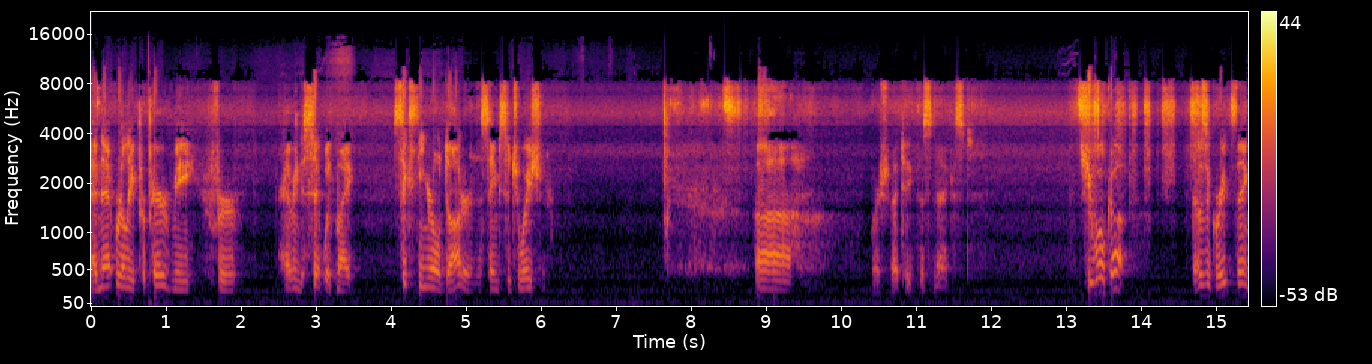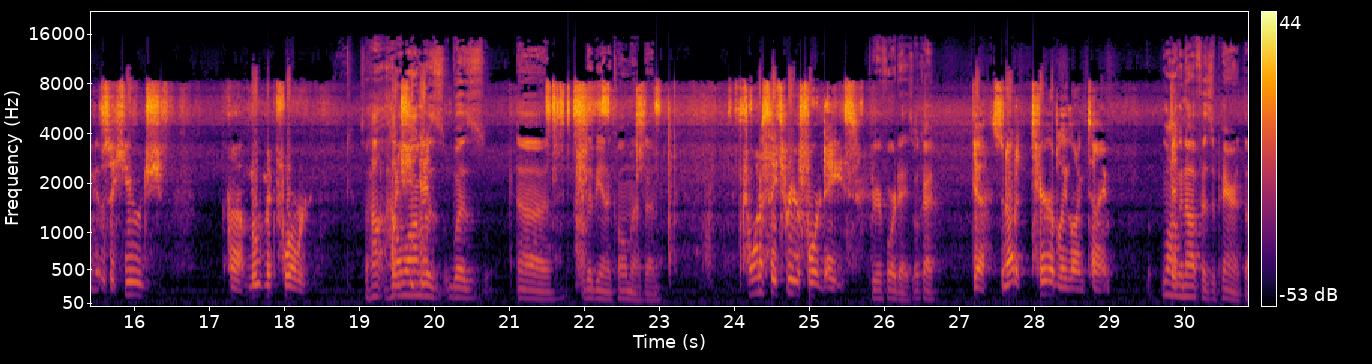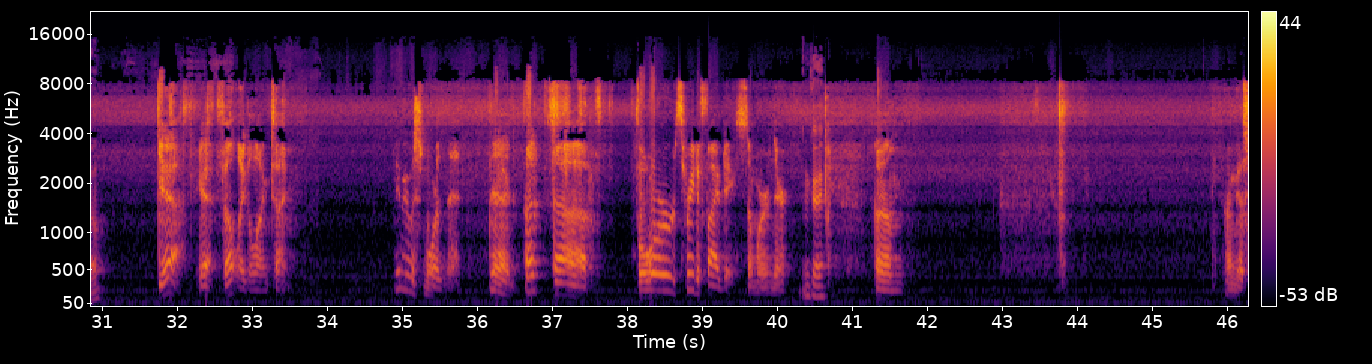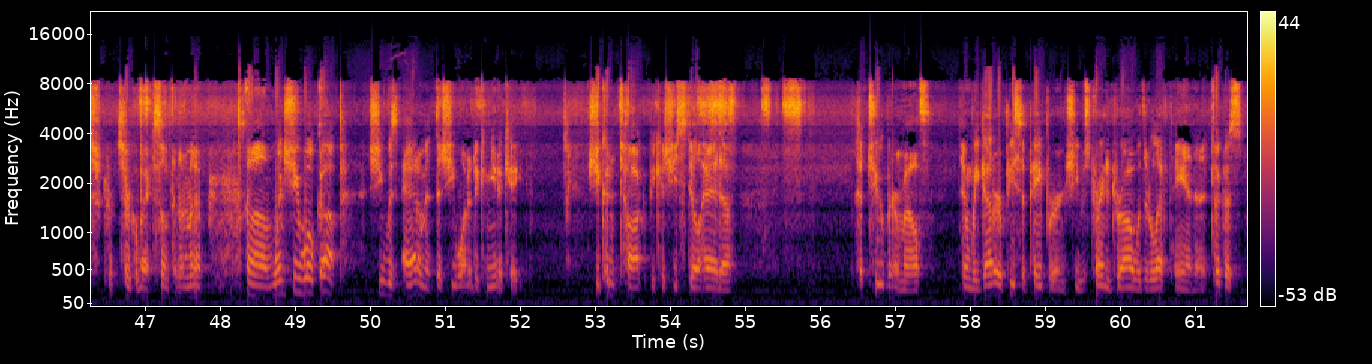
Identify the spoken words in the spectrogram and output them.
And that really prepared me for having to sit with my 16 year old daughter in the same situation. Uh, where should I take this next? She woke up. That was a great thing. It was a huge uh, movement forward. So how, how long did, was was uh, Libby in a coma then? I want to say three or four days. Three or four days. Okay. Yeah, so not a terribly long time. Long it, enough as a parent, though. Yeah, yeah, it felt like a long time. Maybe it was more than that. Yeah, uh, uh, four, three to five days, somewhere in there. Okay. Um, I'm going to circle back to something in a minute. Uh, when she woke up, she was adamant that she wanted to communicate she couldn't talk because she still had a a tube in her mouth. And we got her a piece of paper, and she was trying to draw with her left hand. And it took us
